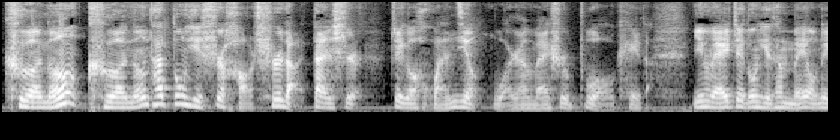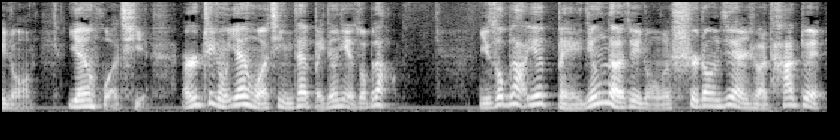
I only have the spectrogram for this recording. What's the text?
可能可能它东西是好吃的，但是这个环境我认为是不 OK 的，因为这东西它没有那种烟火气，而这种烟火气你在北京你也做不到。你做不到，因为北京的这种市政建设，它对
